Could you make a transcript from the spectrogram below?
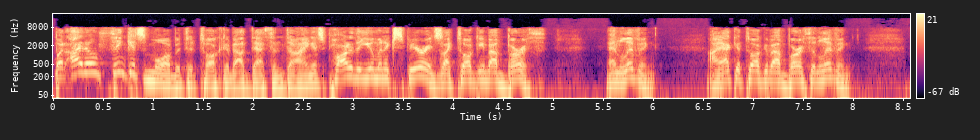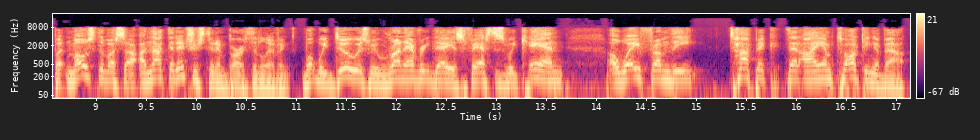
But I don't think it's morbid to talk about death and dying. It's part of the human experience, like talking about birth and living. I, I could talk about birth and living. But most of us are not that interested in birth and living. What we do is we run every day as fast as we can away from the topic that I am talking about.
